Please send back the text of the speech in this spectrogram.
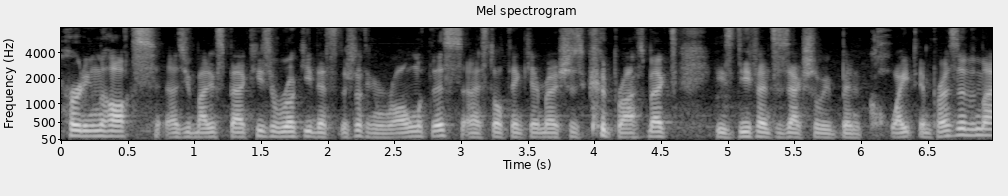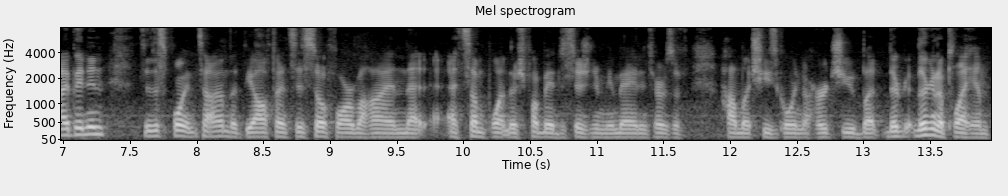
hurting the Hawks as you might expect. He's a rookie. That's there's nothing wrong with this, and I still think Cam Reddish is a good prospect. His defense has actually been quite impressive in my opinion to this point in time. But the offense is so far behind that at some point there's probably a decision to be made in terms of how much he's going to hurt you. But they're they're going to play him,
